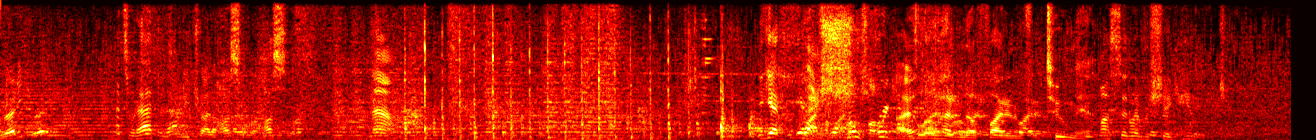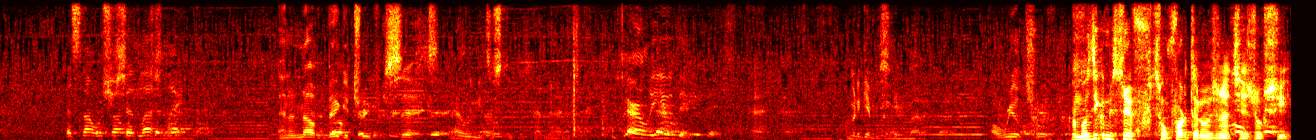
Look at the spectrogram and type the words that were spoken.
You ready? That's what happens when you try to hustle a hustler. Now. You get flushed. ILO had enough fighting him for two men, I said never shake hands with you. That's not what you said last night. and enough bigotry for six. Yeah, who needs a stupid pen anyway? Apparently you did. I'm gonna get me something better. A real truth. Am auzit că misiunile f- sunt foarte lungi în acest joc și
